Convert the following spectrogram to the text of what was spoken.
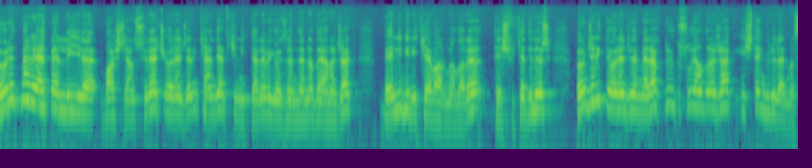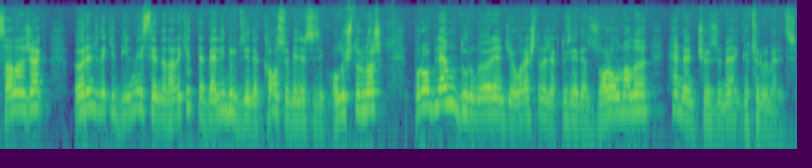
Öğretmen rehberliğiyle başlayan süreç öğrencilerin kendi etkinliklerine ve gözlemlerine dayanacak belli bir ilkeye varmaları teşvik edilir. Öncelikle öğrencide merak duygusu uyandıracak, işten güdülenme sağlanacak. Öğrencideki bilme isteğinden hareketle belli bir düzeyde kaos ve belirsizlik oluşturulur. Problem durumu öğrenciye uğraştıracak düzeyde zor olmalı, hemen çözüme götürmemelidir.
